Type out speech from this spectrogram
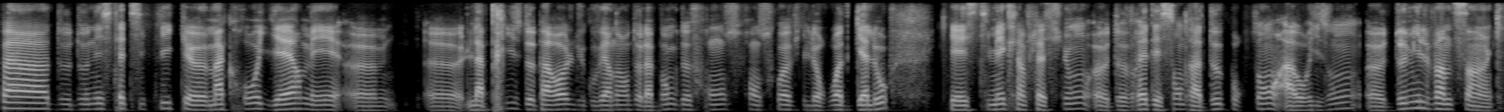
pas de données statistiques, macro hier, mais heu, la prise de parole du gouverneur de la Banque de France, François Villeroy de Galhau, qui a estimé que l'inflation, heu, devrait descendre à 2% à horizon, heu, 2025.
